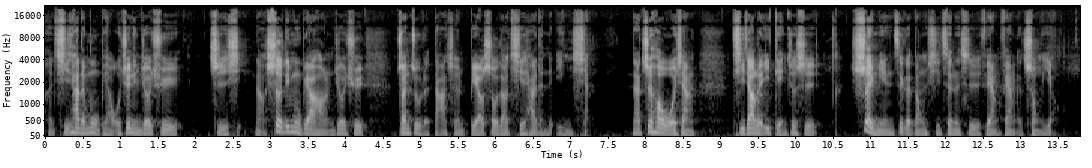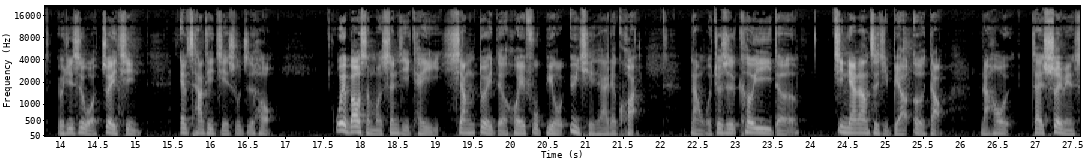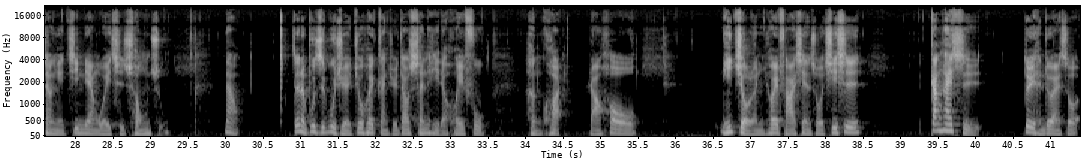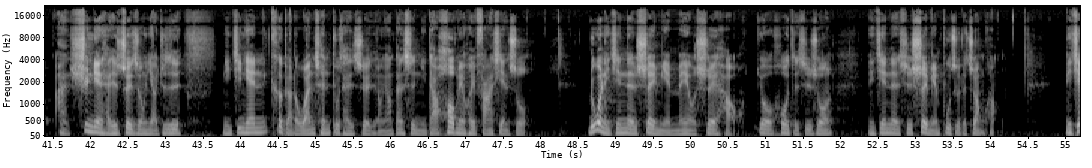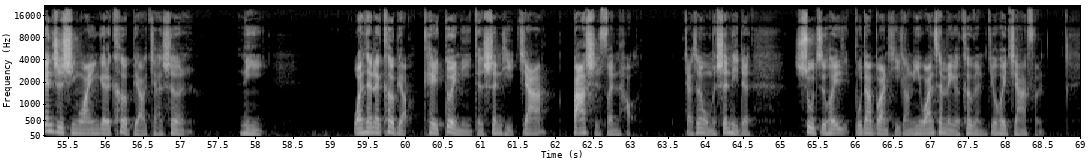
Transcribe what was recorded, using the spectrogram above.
呃其他的目标，我觉得你就去执行。那设定目标好，你就去专注的达成，不要受到其他人的影响。那最后，我想提到的一点就是，睡眠这个东西真的是非常非常的重要。尤其是我最近 FXT 结束之后，我也不知道什么身体可以相对的恢复比我预期来的快。那我就是刻意的尽量让自己不要饿到，然后在睡眠上也尽量维持充足。那真的不知不觉就会感觉到身体的恢复很快，然后。你久了你会发现说，其实刚开始对于很多人来说啊，训练才是最重要，就是你今天课表的完成度才是最重要。但是你到后面会发现说，如果你今天的睡眠没有睡好，又或者是说你今天的是睡眠不足的状况，你今天执行完一个的课表，假设你完成的课表可以对你的身体加八十分，好，假设我们身体的。数字会不断不断提高，你完成每个课表你就会加分。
